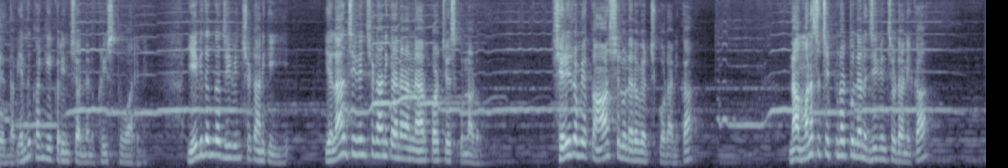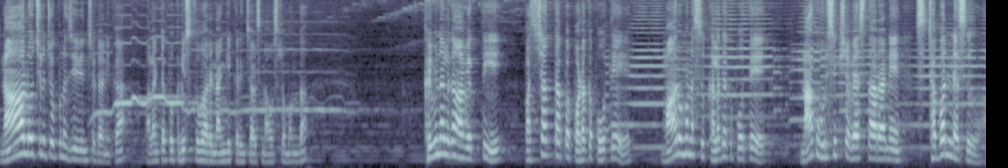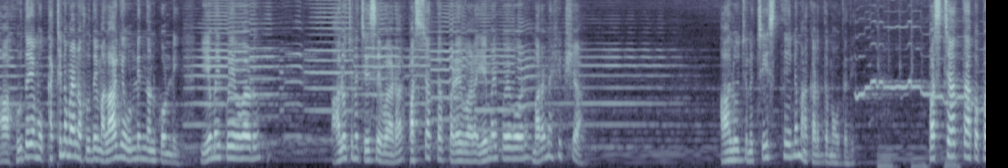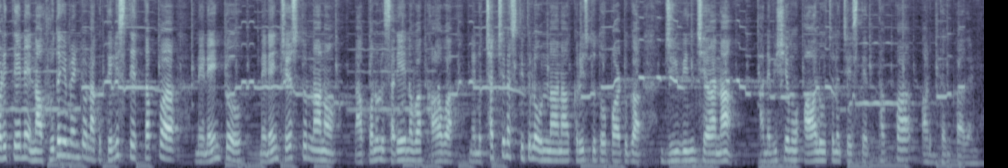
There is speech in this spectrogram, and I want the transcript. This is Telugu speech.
చేద్దాం. ఎందుకు అంగీకరించాను నేను క్రీస్తు వారిని? ఏ విధంగా జీవించడానికి ఎలా జీవించడానికి ఆయన నన్ను ఏర్పాటు చేసుకున్నాడు? శరీరం యొక్క ఆశలు నెరవేర్చుకోవడానిక? నా మనసు చెప్పినట్టు నేను జీవించడానికా? నా ఆలోచన చొప్పున జీవించడానికా? అలాంటప్పుడు క్రీస్తు వారిని అంగీకరించాల్సిన అవసరం ఉందా? క్రిమినల్గా ఆ వ్యక్తి పశ్చాత్తాప పడకపోతే మారు మనస్సు కలగకపోతే నాకు ఉరిశిక్ష వేస్తారనే స్టబర్నెస్ ఆ హృదయము కఠినమైన హృదయం అలాగే ఉండిందనుకోండి ఏమైపోయేవాడు? ఆలోచన చేసేవాడా? పశ్చాత్తాపడేవాడా? ఏమైపోయేవాడు? మరణశిక్ష. ఆలోచన చేస్తేనే మనకు అర్థమవుతుంది. పశ్చాత్తాప పడితేనే నా హృదయం ఏంటో నాకు తెలిస్తే తప్ప నేనేంటో నేనేం చేస్తున్నానో నా పనులు సరైనవా కావా నేను చచ్చిన స్థితిలో ఉన్నానా క్రీస్తుతో పాటుగా జీవించానా? అనే విషయము ఆలోచన చేస్తే తప్ప అర్థం కాదండి.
